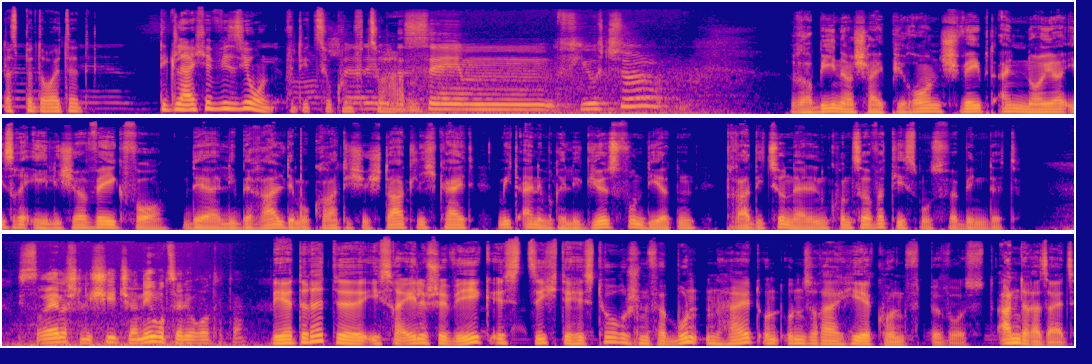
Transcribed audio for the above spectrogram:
Das bedeutet, die gleiche Vision für die Zukunft zu haben. Rabbiner Shai Piron schwebt ein neuer israelischer Weg vor, der liberal-demokratische Staatlichkeit mit einem religiös fundierten, traditionellen Konservatismus verbindet. Der dritte israelische Weg ist sich der historischen Verbundenheit und unserer Herkunft bewusst. Andererseits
